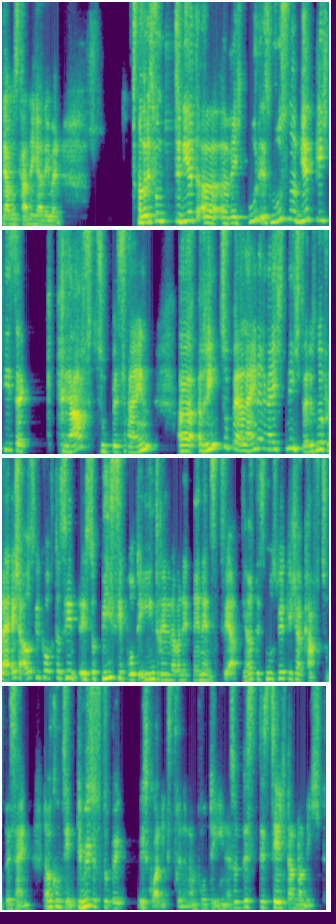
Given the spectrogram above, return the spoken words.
Thermoskanne hernehmen. Aber das funktioniert äh, recht gut. Es muss nur wirklich diese Kraftsuppe sein. Äh, Rindsuppe alleine reicht nicht, weil das nur Fleisch ausgekocht ist, ist so ein bisschen Protein drin, aber nicht nennenswert. Ja, das muss wirklich eine Kraftsuppe sein. Dann kommt es hin. Gemüsesuppe ist gar nichts drinnen an Protein. Also das, das zählt dann da nicht.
